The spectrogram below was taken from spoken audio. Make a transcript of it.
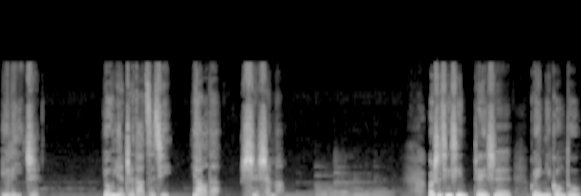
与理智，永远知道自己要的是什么。我是清新，这里是闺蜜共读，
